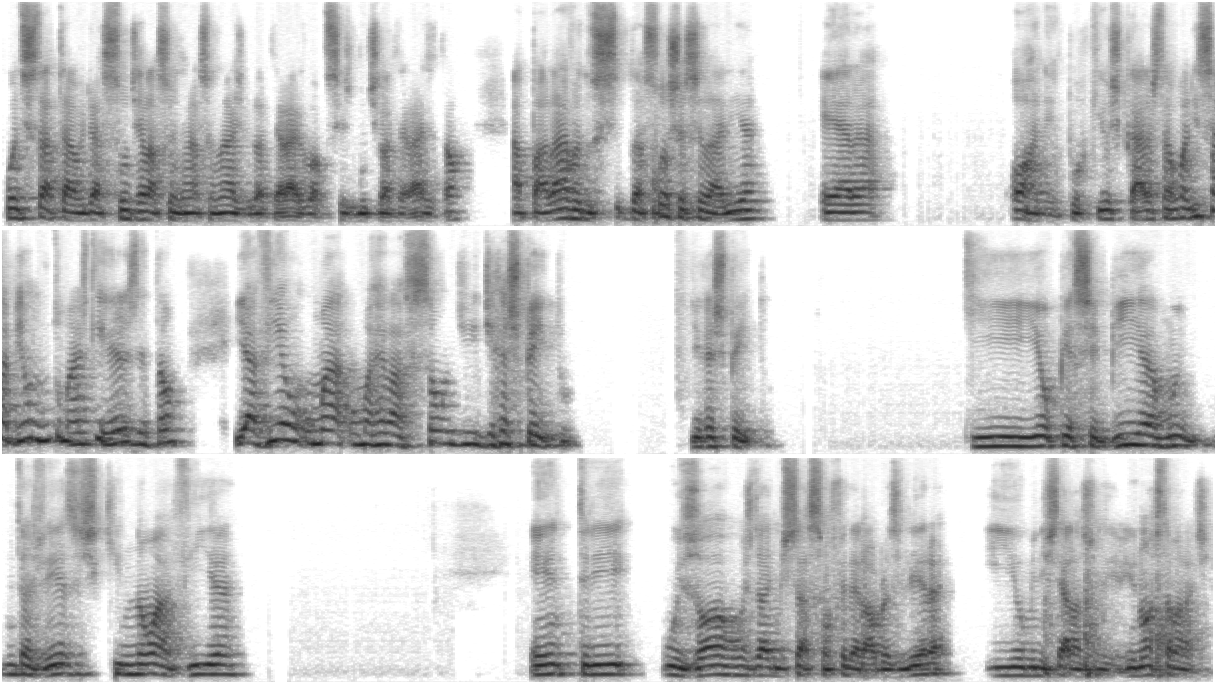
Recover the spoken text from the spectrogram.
quando se tratava de assuntos de relações internacionais, bilaterais, ou seja, multilaterais e tal, a palavra do, da sua chancelaria era ordem, porque os caras estavam ali, sabiam muito mais que eles, então, e havia uma, uma relação de, de respeito, de respeito, que eu percebia muitas vezes que não havia entre os órgãos da administração federal brasileira e o Ministério da Nacional e o nosso Itamaraty.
